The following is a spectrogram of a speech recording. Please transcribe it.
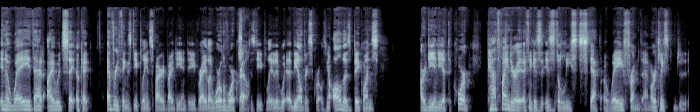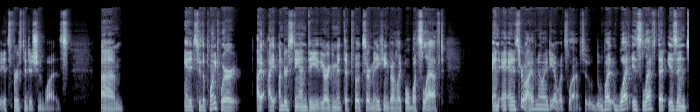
in a way that I would say okay. Everything's deeply inspired by D and D, right? Like World of Warcraft Sure. is deeply the, the Elder Scrolls. You know, all those big ones are D and D at the core. Pathfinder, I think, is is the least step away from them, or at least its first edition was. Um, and it's to the point where I, I understand the the argument that folks are making about like, well, what's left? And, and and it's true. I have no idea what's left. What what is left that isn't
